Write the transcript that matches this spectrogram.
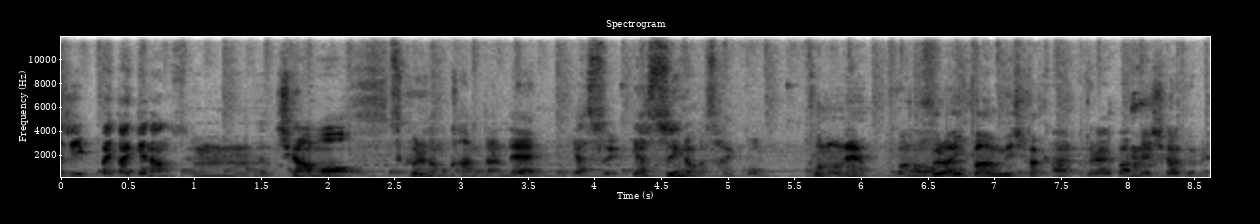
さじ1杯だけなんですよ。うん、しかも作るのも簡単で安い。安いのが最高。このね、このフライパン飯かけ。はい、フライパン飯革命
